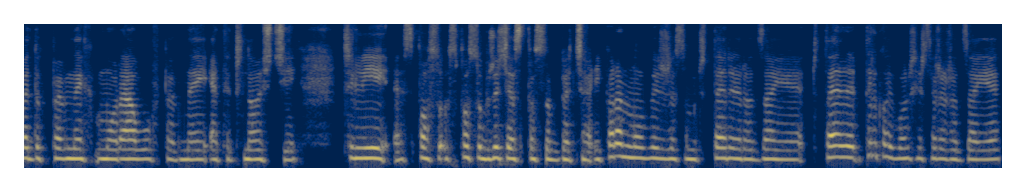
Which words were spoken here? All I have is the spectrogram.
według pewnych morałów, pewnej etyczności, czyli sposób, sposób życia, sposób bycia. I Koran mówi, że są cztery rodzaje, cztery, tylko i wyłącznie cztery rodzaje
